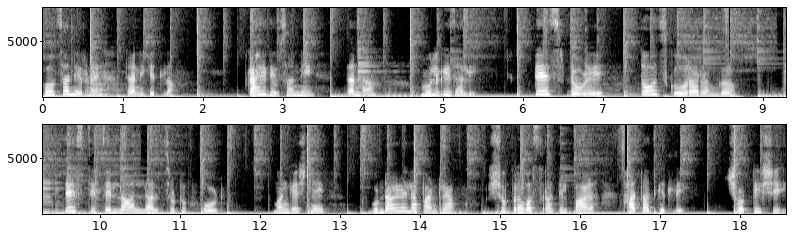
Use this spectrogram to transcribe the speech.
होचा निर्णय त्याने घेतला. काही दिवसांनी त्यांना मुलगी झाली. तेच डोळे तोच गोरा रंग तेच तिचे लाल लाल चुटूक होठ मंगेशने गुंडाळलेल्या पांढऱ्या शुभ्र वस्त्रातील बाळ हातात घेतले. छोटीशी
